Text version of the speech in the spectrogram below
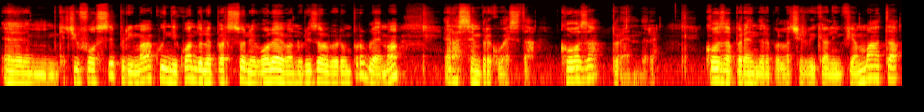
ehm, che ci fosse prima quindi quando le persone volevano risolvere un problema era sempre questa cosa prendere? Cosa prendere per la cervicale infiammata,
